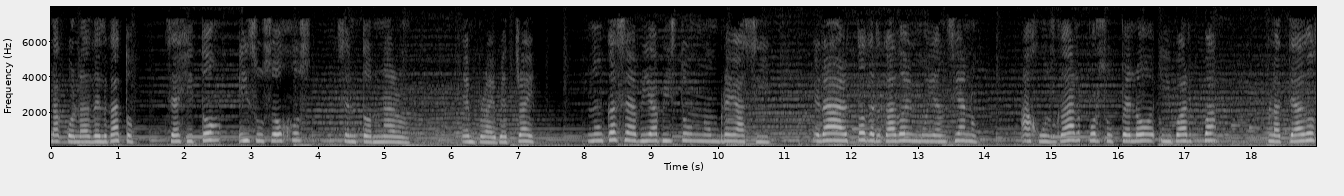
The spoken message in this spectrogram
La cola del gato se agitó y sus ojos se entornaron en Private Drive. Nunca se había visto un hombre así. Era alto, delgado y muy anciano a juzgar por su pelo y barba plateados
